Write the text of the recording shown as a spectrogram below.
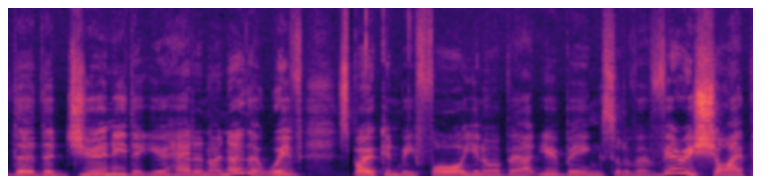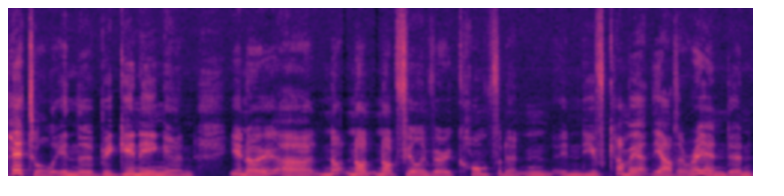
the the journey that you had, and I know that we've spoken before, you know, about you being sort of a very shy petal in the beginning, and you know, uh, not not not feeling very confident, and, and you've come out the other end, and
